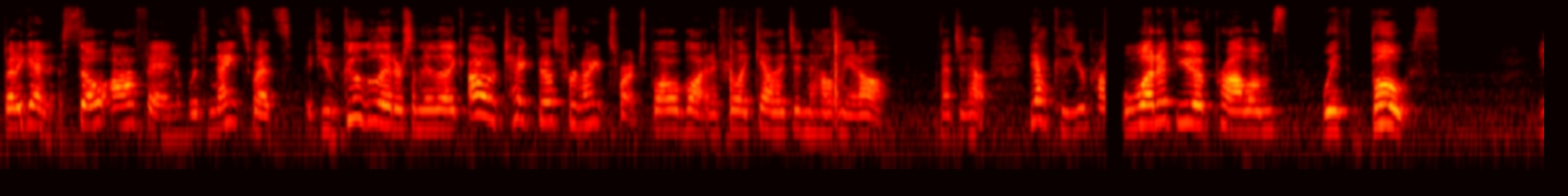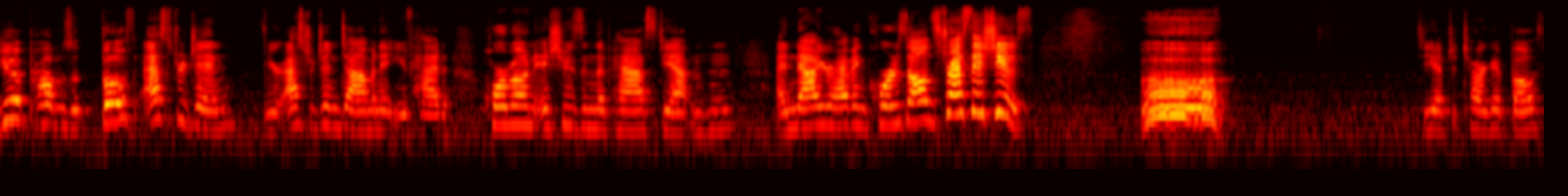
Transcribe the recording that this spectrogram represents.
but again, so often with night sweats, if you Google it or something, they're like, oh, take this for night sweats, blah, blah, blah. And if you're like, yeah, that didn't help me at all. That didn't help. Yeah, because you're probably, what if you have problems with both? You have problems with both estrogen, you're estrogen dominant, you've had hormone issues in the past, yeah, mm-hmm. and now you're having cortisol and stress issues. Ugh. Do you have to target both?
